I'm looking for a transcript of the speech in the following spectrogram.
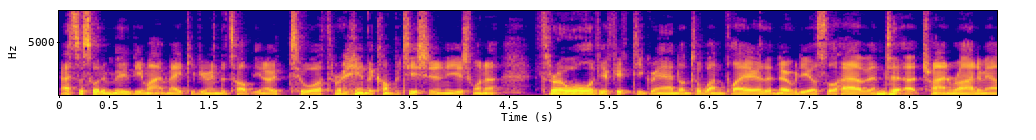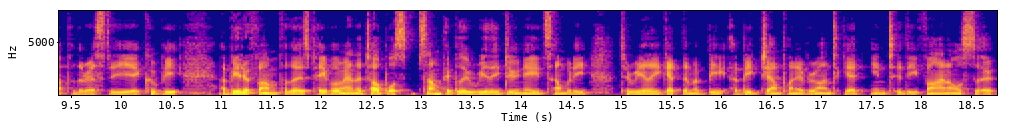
that's the sort of move you might make if you're in the top, you know, two or three in the competition and you just want to throw all of your 50 grand onto one player that nobody else will have and uh, try and ride him out for the rest of the year. Could be a bit of fun for those people around the top or some people who really do need somebody to really get them a big, a big jump on everyone to get into the finals. So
